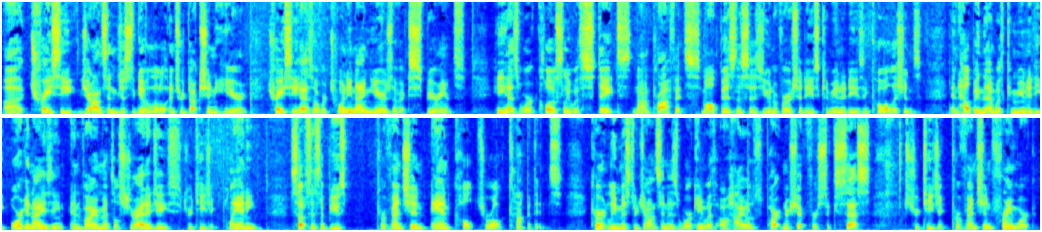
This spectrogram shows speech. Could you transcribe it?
uh, Tracy Johnson. Just to give a little introduction here, Tracy has over 29 years of experience he has worked closely with states, nonprofits, small businesses, universities, communities, and coalitions, and helping them with community organizing, environmental strategies, strategic planning, substance abuse prevention, and cultural competence. Currently, Mr. Johnson is working with Ohio's Partnership for Success Strategic Prevention Framework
